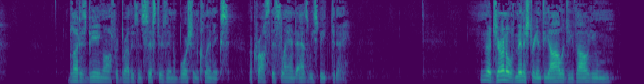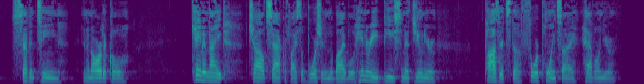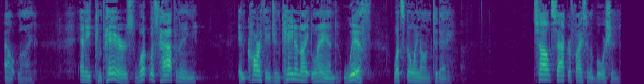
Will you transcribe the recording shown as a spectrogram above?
Blood is being offered, brothers and sisters, in abortion clinics across this land as we speak today. In the Journal of Ministry and Theology, volume 17, in an article, Canaanite child sacrifice abortion in the Bible, Henry B. Smith Jr. posits the four points I have on your outline. And he compares what was happening in Carthage in Canaanite land with what's going on today. Child sacrifice and abortion.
